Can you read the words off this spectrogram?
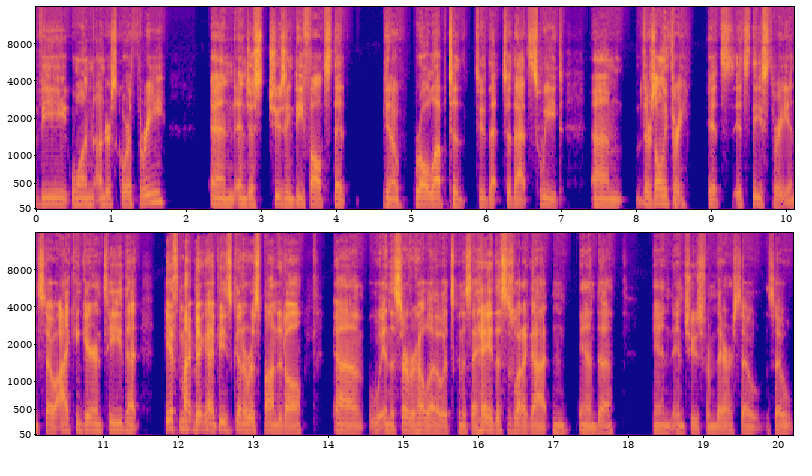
v1 underscore 3 and and just choosing defaults that you know roll up to to that to that suite um, there's only three it's it's these three and so i can guarantee that if my big ip is going to respond at all um, in the server hello it's going to say hey this is what i got and and uh, and and choose from there so so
